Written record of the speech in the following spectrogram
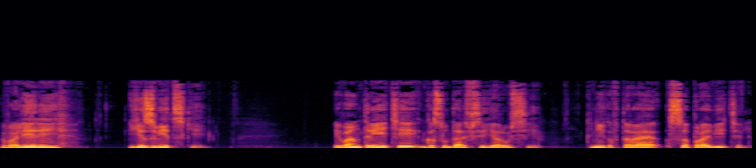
Валерий Язвицкий. Иван III. Государь всея Руси. Книга вторая. Соправитель.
